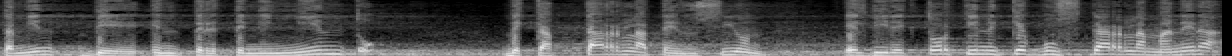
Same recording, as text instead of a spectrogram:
también de entretenimiento, de captar la atención. El director tiene que buscar la manera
